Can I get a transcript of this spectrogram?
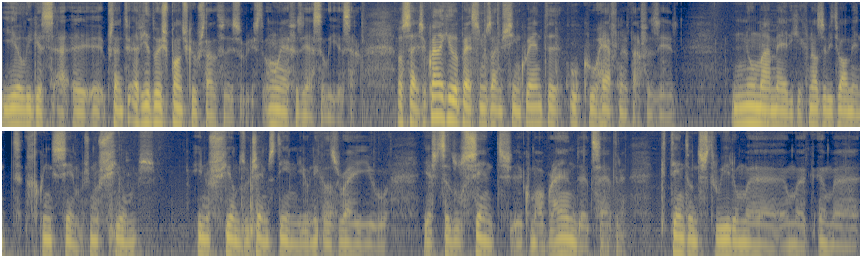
E a ligação, ah, ah, portanto, havia dois pontos que eu gostava de fazer sobre isto. Um é fazer essa ligação. Ou seja, quando aquilo aparece nos anos 50, o que o Hefner está a fazer numa América que nós habitualmente reconhecemos nos filmes, e nos filmes o James Dean e o Nicholas Ray e o, estes adolescentes eh, como o Brando, etc., que tentam destruir uma, uma, uma,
